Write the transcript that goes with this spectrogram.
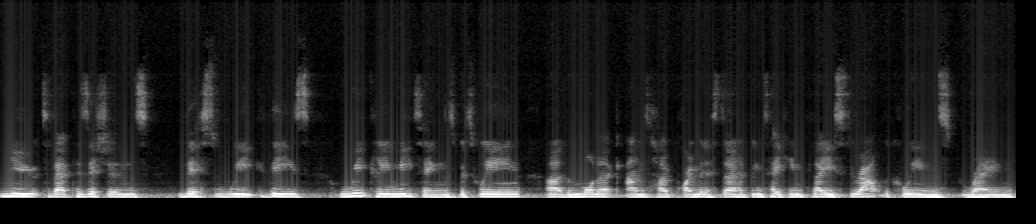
new to their positions this week. These weekly meetings between uh, the monarch and her prime minister have been taking place throughout the Queen's reign,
